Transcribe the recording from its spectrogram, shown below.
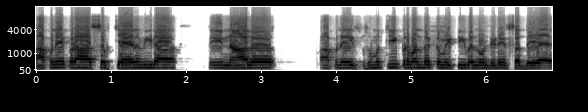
ਆਪਣੇ ਭਰਾ ਸੁਖਚੈਨ ਵੀਰਾ ਤੇ ਨਾਲ ਆਪਣੇ ਸਮੁੱਚੀ ਪ੍ਰਬੰਧਕ ਕਮੇਟੀ ਵੱਲੋਂ ਜਿਹੜੇ ਸੱਦੇ ਹੈ,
